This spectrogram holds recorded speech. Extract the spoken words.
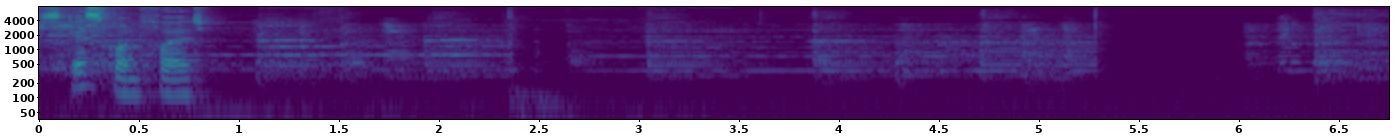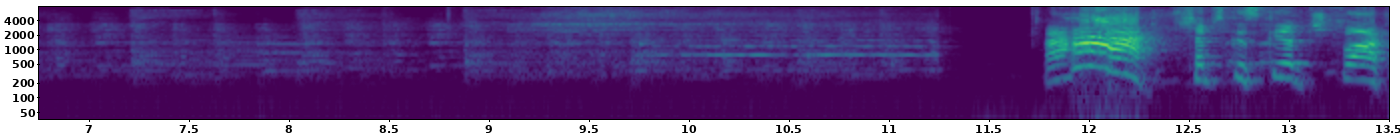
das Gascon-Fight. Ah! Ich hab's geskippt, fuck!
